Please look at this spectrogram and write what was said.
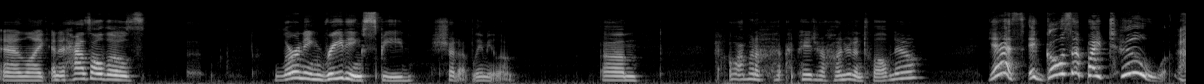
and like, and it has all those learning reading speed. Shut up, leave me alone. Um, oh, I'm on a, page 112 now. Yes, it goes up by two. Okay.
